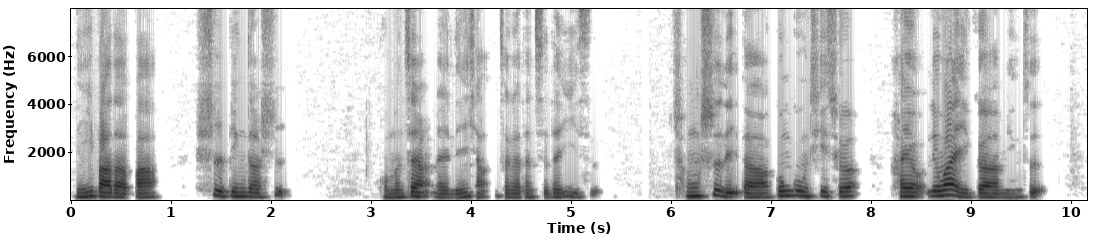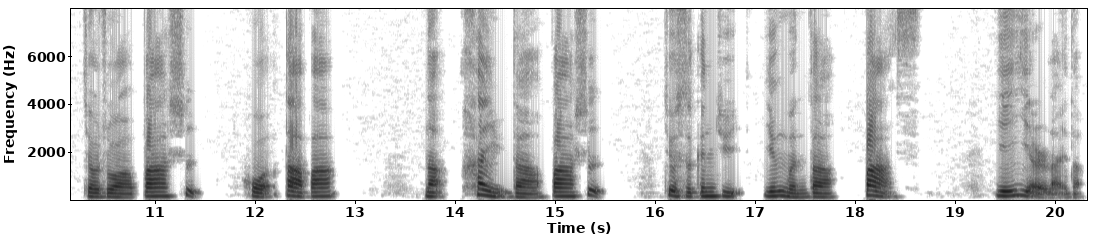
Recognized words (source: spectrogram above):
泥巴的巴，士兵的士。我们这样来联想这个单词的意思：城市里的公共汽车。还有另外一个名字叫做巴士或大巴。那汉语的巴士就是根据英文的 bus 音译而来的。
